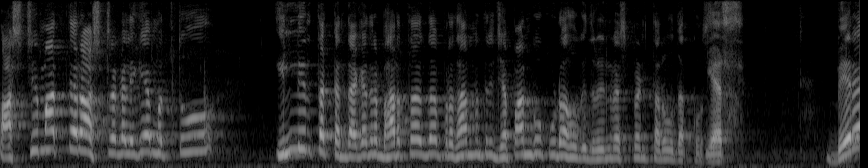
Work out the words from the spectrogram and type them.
ಪಾಶ್ಚಿಮಾತ್ಯ ರಾಷ್ಟ್ರಗಳಿಗೆ ಮತ್ತು ಇಲ್ಲಿರ್ತಕ್ಕಂಥ ಯಾಕಂದರೆ ಭಾರತದ ಪ್ರಧಾನಮಂತ್ರಿ ಜಪಾನ್ಗೂ ಕೂಡ ಹೋಗಿದ್ರು ಇನ್ವೆಸ್ಟ್ಮೆಂಟ್ ತರುವುದಕ್ಕೋಸ್ಕರ. ಎಸ್ ಬೇರೆ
